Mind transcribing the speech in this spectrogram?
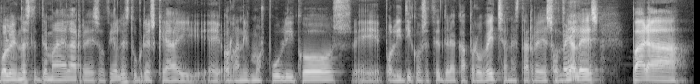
Volviendo a este tema de las redes sociales, ¿tú crees que hay eh, organismos públicos, eh, políticos, etcétera, que aprovechan estas redes Hombre. sociales para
